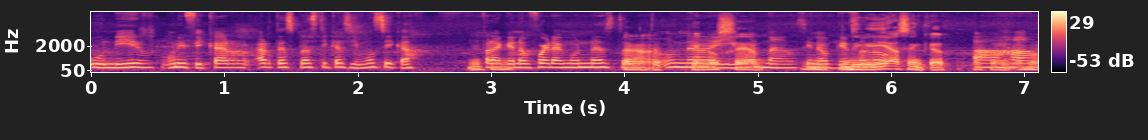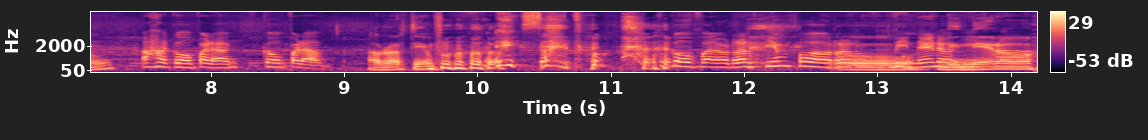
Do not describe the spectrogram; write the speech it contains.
unir, unificar artes plásticas y música, para que no fueran una, Para estructu- que una no y una, sino que solo... divididas en que Ajá, ajá, como para, como para, ahorrar tiempo. exacto, como para ahorrar tiempo, ahorrar dinero. Dinero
